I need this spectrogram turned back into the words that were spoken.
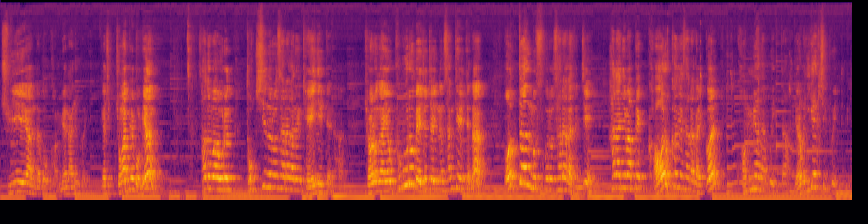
주의해야 한다고 권면하는 거예요. 그러니까 즉 종합해 보면 사도 바울은 독신으로 살아가는 개인일 때나 결혼하여 부부로 맺어져 있는 상태일 때나 어떠한 모습으로 살아가든지 하나님 앞에 거룩하게 살아갈 걸 권면하고 있다. 여러분 이게 핵심 포인트입니다.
